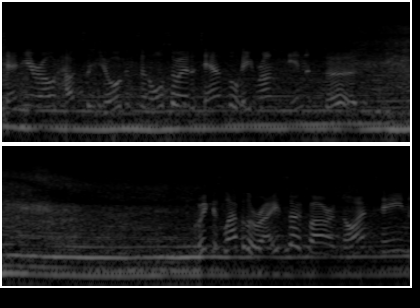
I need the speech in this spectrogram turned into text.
The 10-year-old Huxley Jorgensen also out of Townsville. He runs in third. Quickest lap of the race so far at 19.9,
